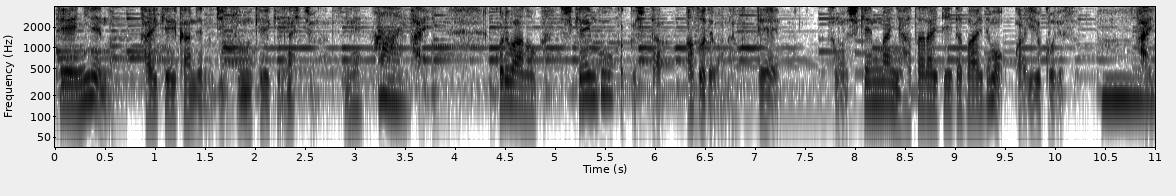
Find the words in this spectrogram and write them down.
低2年の会計関連の実務経験が必要なんですね。はい、はい、これはあの試験合格した後ではなくてあの試験前に働いていた場合でもこれは有効です。はい。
